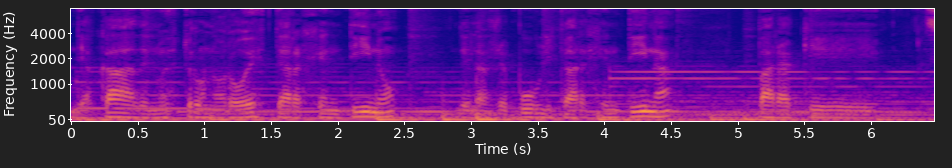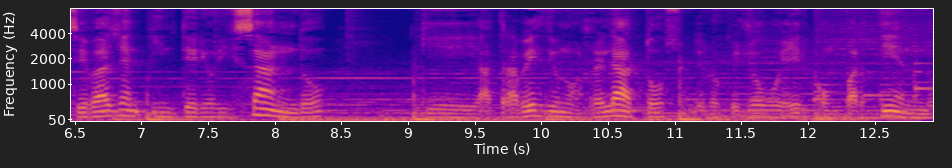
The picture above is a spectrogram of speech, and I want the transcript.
de acá, de nuestro noroeste argentino, de la República Argentina, para que se vayan interiorizando que a través de unos relatos, de lo que yo voy a ir compartiendo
